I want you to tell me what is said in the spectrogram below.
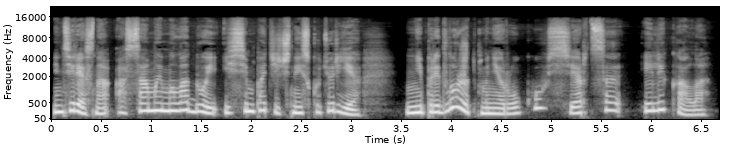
Интересно, а самый молодой и симпатичный из кутюрье не предложит мне руку, сердце или кала?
